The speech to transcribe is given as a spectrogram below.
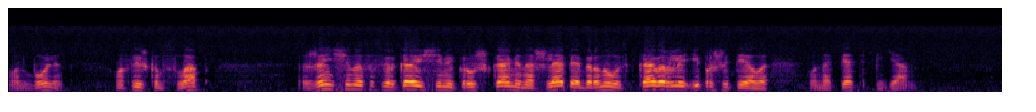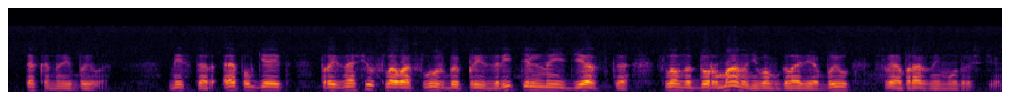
Он болен, он слишком слаб. Женщина со сверкающими кружками на шляпе обернулась к Каверли и прошипела. Он опять пьян. Так оно и было. Мистер Эпплгейт произносил слова службы презрительно и дерзко, словно дурман у него в голове был своеобразной мудростью.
